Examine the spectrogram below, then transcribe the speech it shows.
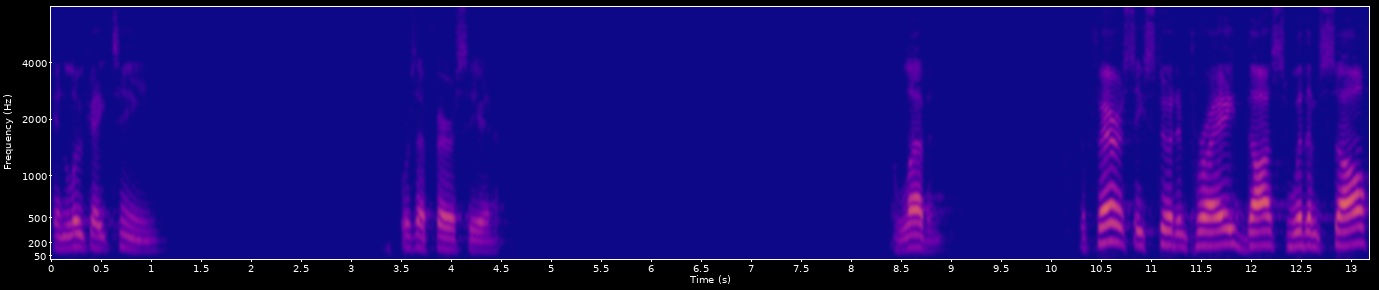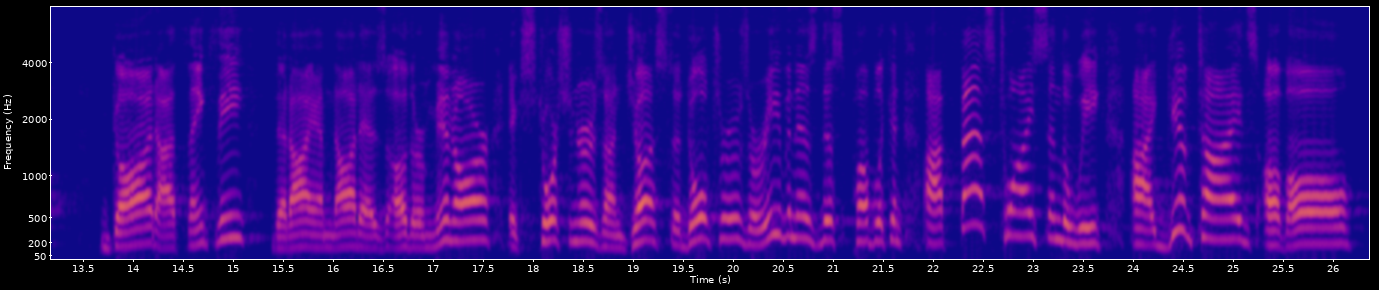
in Luke 18. Where's that Pharisee at? 11. The Pharisee stood and prayed thus with himself God, I thank thee that I am not as other men are, extortioners, unjust, adulterers, or even as this publican. I fast twice in the week. I give tithes of all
